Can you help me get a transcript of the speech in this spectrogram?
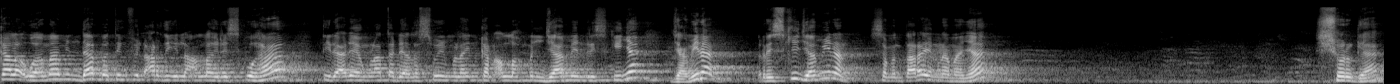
Kalau wa ma min dabbatin fil ardi illa Allah rizquha, tidak ada yang melata di atas bumi melainkan Allah menjamin rizkinya, jaminan. Rizki jaminan. Sementara yang namanya surga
